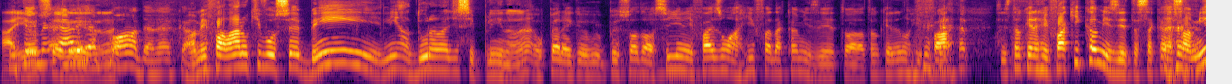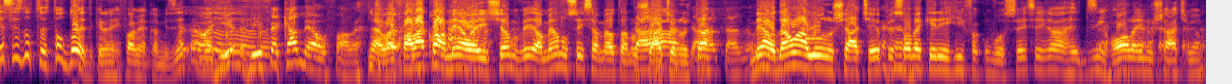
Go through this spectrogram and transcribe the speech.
Aí tem, é o segredo, aí é né? foda, né, cara? Mas me falaram que você é bem linha dura na disciplina, né? Oh, pera aí, que o pessoal da Sidney faz uma rifa da camiseta, olha, estão querendo rifar. vocês estão querendo rifar que camiseta? Essa, essa minha, vocês não estão doidos querendo rifar minha camiseta? Não, não, rifa é com a Mel, fala. Não, vai falar com a Mel aí, chama, vê. A Mel, não sei se a Mel tá no tá, chat ou não tá. tá, tá Mel, dá um alô no chat aí, o pessoal vai querer rifa com você, você já desenrola aí no chat mesmo.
